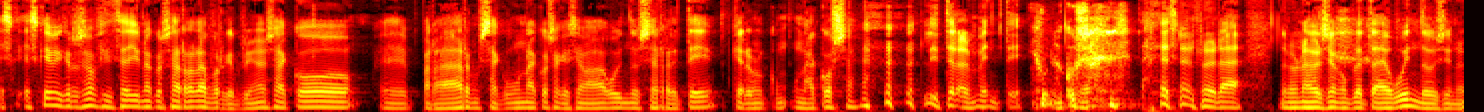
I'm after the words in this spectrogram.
Es, que Microsoft hizo ahí una cosa rara porque primero sacó, eh, para ARM, sacó una cosa que se llamaba Windows RT, que era una cosa, literalmente. Una cosa. No era, no era una versión completa de Windows, sino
